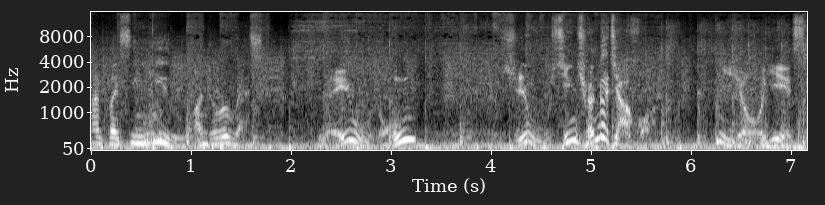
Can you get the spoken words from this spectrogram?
I'm placing you under arrest. 雷武龙，使五行拳的家伙，有意思。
